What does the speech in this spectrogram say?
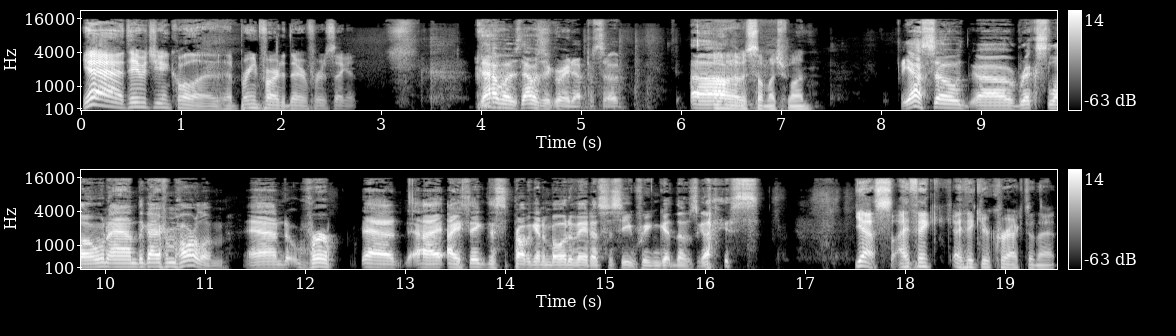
Yeah, David Giancola. I brain farted there for a second. That was that was a great episode. Um, oh, that um, was so much fun. Yeah, so uh, Rick Sloane and the guy from Harlem, and we're uh, I I think this is probably going to motivate us to see if we can get those guys. Yes, I think I think you're correct in that.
